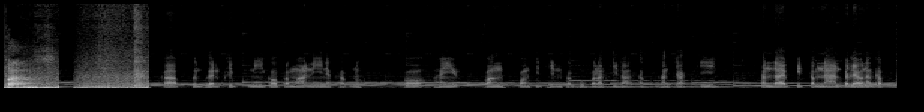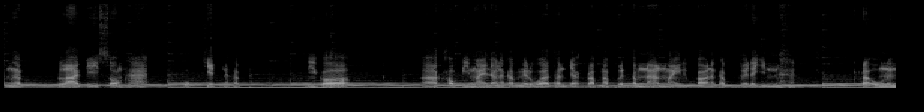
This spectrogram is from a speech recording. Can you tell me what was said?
เพราะครับเพื่อนๆคลิปนี้ก็ประมาณนี้นะครับเนาะ ก็ให้ฟังความคิดเห็นพระครูประหลัดธีระครับ หลังจากที่ท่านได้ปิดตำนานไปแล้วนะครับ เมื่อปลายปี 2567 นะครับ นี่ก็เข้าปีใหม่แล้วนะครับ ไม่รู้ว่าท่านจะกลับมาเปิดตำนานใหม่หรือเปล่านะครับ เคยได้ยินพระองค์หนึ่ง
